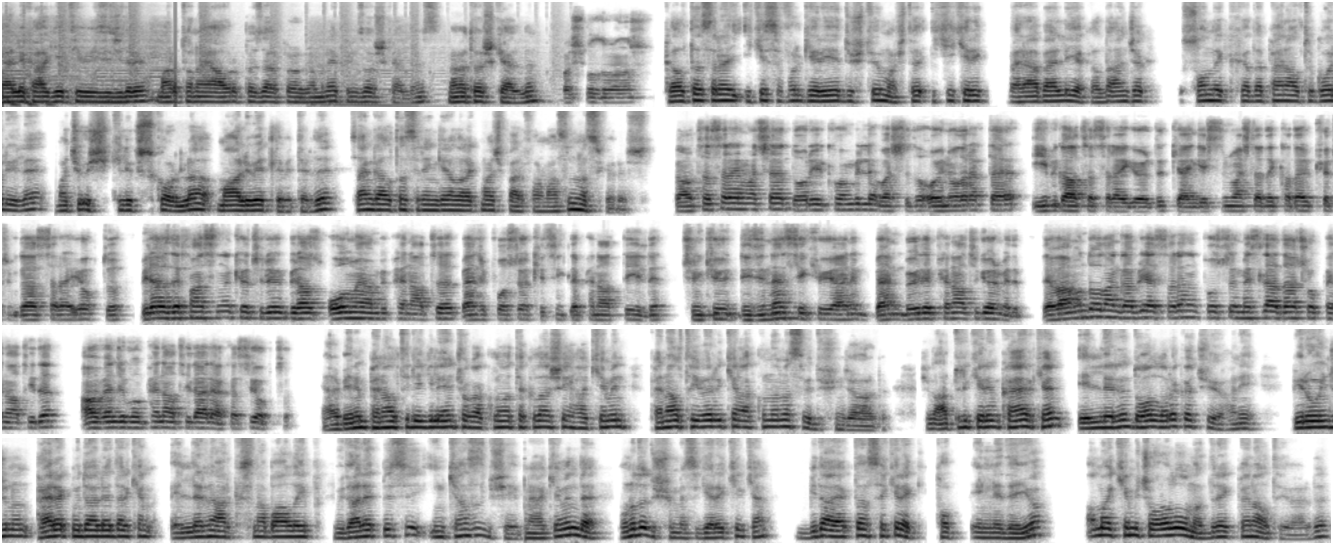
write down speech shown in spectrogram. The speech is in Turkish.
Değerli KG TV izleyicileri, Maratonaya Avrupa Özel Programı'na hepiniz hoş geldiniz. Mehmet hoş geldin. Hoş buldum Onur. Galatasaray 2-0 geriye düştüğü maçta 2 kere beraberliği yakaladı ancak son dakikada penaltı golüyle maçı 3-2'lik skorla mağlubiyetle bitirdi. Sen Galatasaray'ın genel olarak maç performansını nasıl görüyorsun? Galatasaray maça doğru ilk 11 ile başladı. Oyun olarak da iyi bir Galatasaray gördük. Yani geçtiğimiz maçlardaki kadar kötü bir Galatasaray yoktu. Biraz defansının kötülüğü, biraz olmayan bir penaltı. Bence pozisyon kesinlikle penaltı değildi. Çünkü dizinden sekiyor yani. Ben böyle penaltı görmedim. Devamında olan Gabriel Sara'nın pozisyonu mesela daha çok penaltıydı. Ama bence bunun penaltıyla alakası yoktu. Yani benim penaltı ile ilgili en çok aklıma takılan şey hakemin penaltıyı verirken aklında nasıl bir düşünce vardı? Şimdi Abdülkerim kayarken ellerini doğal olarak açıyor. Hani bir oyuncunun kayarak müdahale ederken ellerini arkasına bağlayıp müdahale etmesi imkansız bir şey. Yani hakemin de bunu da düşünmesi gerekirken bir de ayaktan sekerek top eline değiyor. Ama hakem hiç oralı olmadı. Direkt penaltıyı verdi.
